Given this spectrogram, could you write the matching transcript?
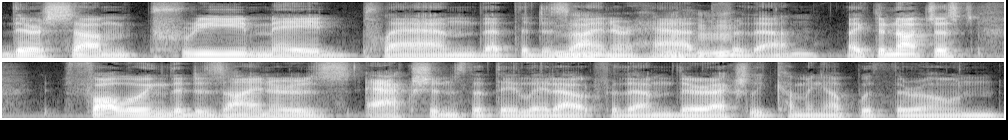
there's some pre-made plan that the designer had for them. Like they're not just following the designer's actions that they laid out for them. They're actually coming up with their own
